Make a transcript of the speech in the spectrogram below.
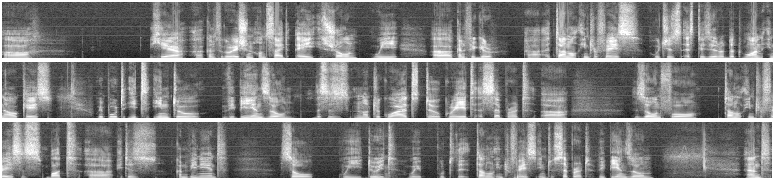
Uh, here uh, configuration on site A is shown. We uh, configure uh, a tunnel interface which is st0.1 in our case. We put it into VPN zone this is not required to create a separate uh, zone for tunnel interfaces, but uh, it is convenient. So we do it. We put the tunnel interface into separate VPN zone. And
